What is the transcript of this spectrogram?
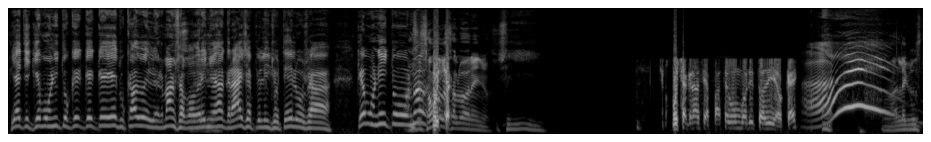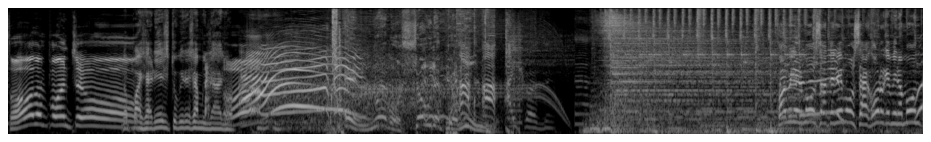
Fíjate qué bonito, qué, qué, qué educado el hermano salvadoreño. ah, Gracias, Piolín Sotelo, o sea, qué bonito. ¿no? somos los salvadoreños. Sí. Muchas gracias. Pasen un bonito día, ¿ok? No le gustó, don Poncho. No pasaría si estuvieras a mi lado. El nuevo show de Piolín. Familia hermosa, tenemos a Jorge Miramontes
